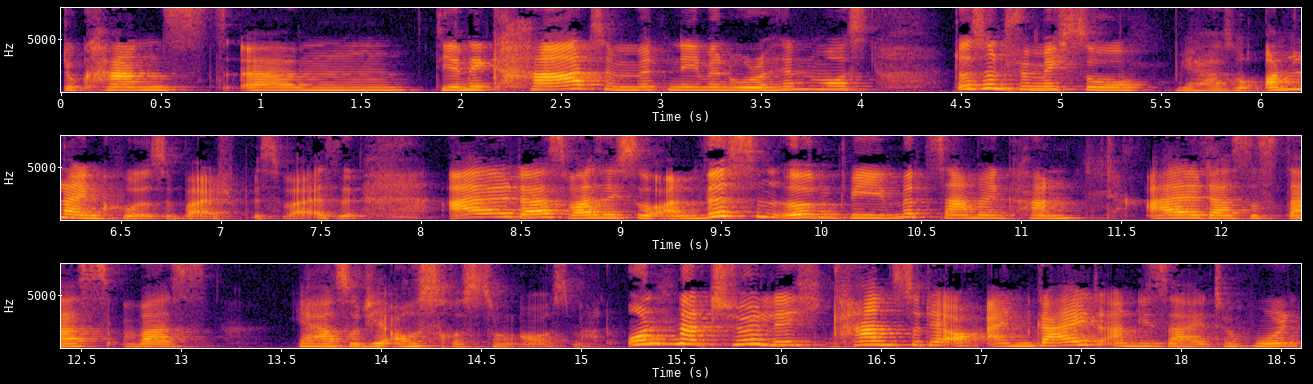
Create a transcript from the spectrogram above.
du kannst ähm, dir eine Karte mitnehmen, wo du hin musst. Das sind für mich so, ja, so Online-Kurse beispielsweise. All das, was ich so an Wissen irgendwie mitsammeln kann, all das ist das, was ja, so die Ausrüstung ausmacht. Und natürlich kannst du dir auch einen Guide an die Seite holen,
